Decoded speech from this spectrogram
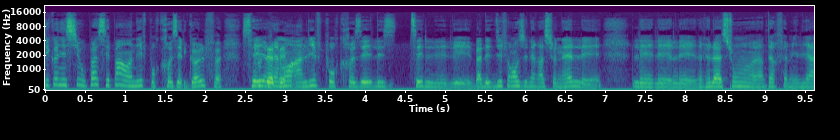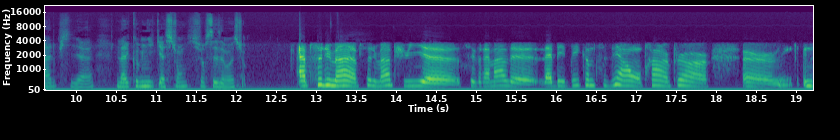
y connaissiez ou pas, c'est pas un livre pour creuser le golf. C'est vraiment un livre pour creuser les les, les, bah, les différences générationnelles, les, les, les, les relations interfamiliales, puis euh, la communication sur ses émotions. Absolument, absolument. Puis euh, c'est vraiment le, la BD, comme tu dis, hein, on prend un peu un, une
